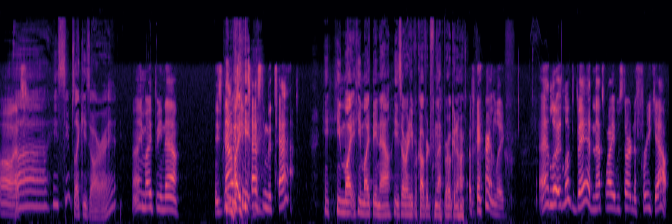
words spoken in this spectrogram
Oh, that's uh, he seems like he's all right. uh, he might be now. He's now he's might- contesting the tap. He, he might he might be now. He's already recovered from that broken arm. apparently. And look, it looked bad, and that's why he was starting to freak out.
